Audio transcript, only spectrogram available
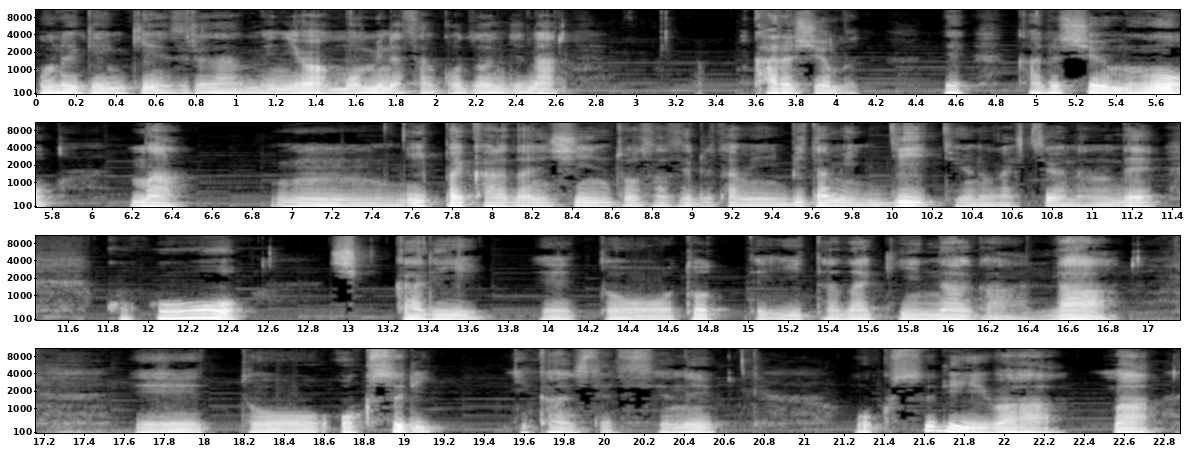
骨元気にするためにはもう皆さんご存知なカルシウム。で、カルシウムを、まあ、うん、いっぱい体に浸透させるためにビタミン D っていうのが必要なので、ここをしっかり、えっ、ー、と、取っていただきながら、えっ、ー、と、お薬に関してですよね。お薬は、まあ、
